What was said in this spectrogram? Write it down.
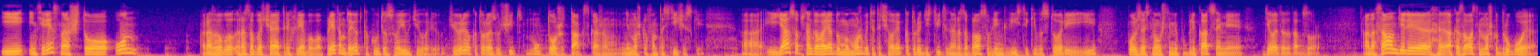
И интересно, что он разоблачая Трехлебова, при этом дает какую-то свою теорию. Теорию, которая звучит, ну, тоже так, скажем, немножко фантастически. А, и я, собственно говоря, думаю, может быть, это человек, который действительно разобрался в лингвистике, в истории и, пользуясь научными публикациями, делает этот обзор. А на самом деле оказалось немножко другое.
